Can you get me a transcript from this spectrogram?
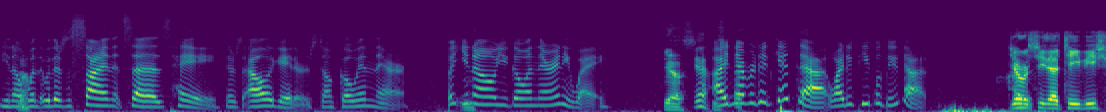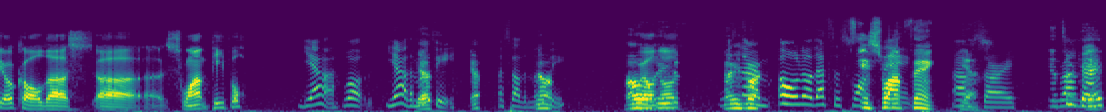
You know, No. when, when there's a sign that says, "Hey, there's alligators. Don't go in there." But you Mm. know, you go in there anyway. yes. Yeah. I never did get that. Why do people do that? Did you ever see that TV show called uh, uh, uh, Swamp People? Yeah. Well, yeah, the Yes. movie. Yep. I saw the No. movie. Oh, Well, no, no, there a- right. oh no, that's the swamp. Same swamp thing. thing. I'm yes. sorry. It's Wrong okay. thing.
